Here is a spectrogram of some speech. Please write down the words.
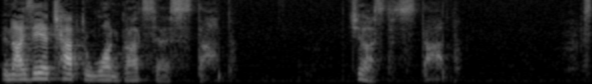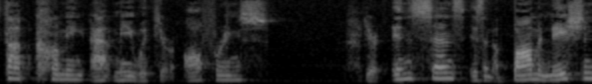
In Isaiah chapter 1, God says, Stop. Just stop. Stop coming at me with your offerings. Your incense is an abomination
